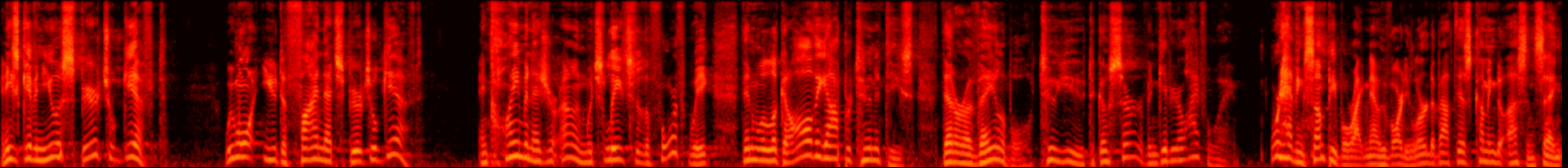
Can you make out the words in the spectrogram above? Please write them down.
And He's given you a spiritual gift we want you to find that spiritual gift and claim it as your own, which leads to the fourth week. Then we'll look at all the opportunities that are available to you to go serve and give your life away. We're having some people right now who've already learned about this coming to us and saying,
